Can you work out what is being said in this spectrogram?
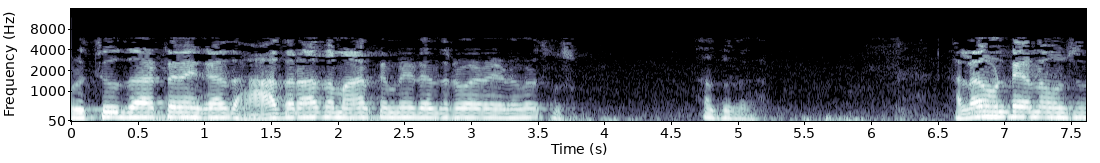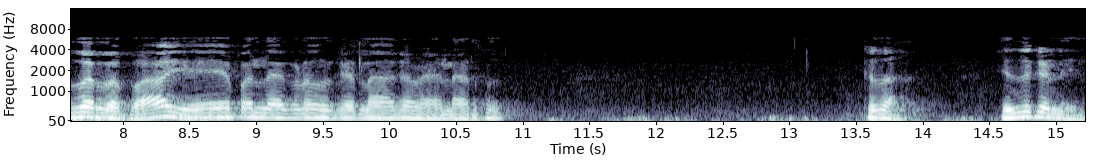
మృత్యువు దాటమే కాదు ఆ తర్వాత మార్కండేయుడు ఎంతటి వాడాడో కూడా చూసుకో. అద్భుతంగా. అలా ఉంటే అన్న ఉంచుతారు తప్ప ఏ పని లేకుండా ఉరికెట్లాగా వేళ్ళాడుతుంది కదా? ఎందుకండి?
